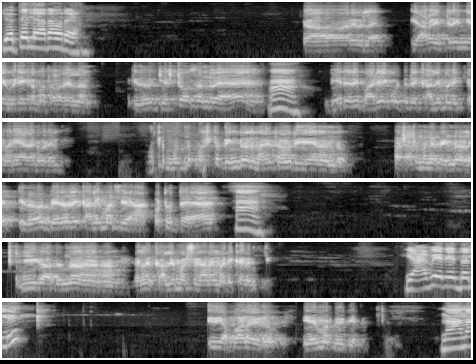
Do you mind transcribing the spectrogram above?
ಜೊತೆಲಿ ಯಾರವ್ರೆ? ಯಾರು ಇಲ್ಲ. ಯಾರು ಇದ್ರೆ ಹಿಂಗೆ ವಿಡಿಯೋ ಕಾಲ್ ಮಾತಾಡೋದಿಲ್ಲ ನಾನು. ಇದು ಗೆಸ್ಟ್ ಹೌಸ್ ಅಂದ್ರೆ ಬೇರೆ ಬಾಡಿಗೆ ಕೊಟ್ಟಿದೆ ಖಾಲಿ ಮಾಡಿಕ್ಕೆ ಮನೆ ಅದ ನೋಡಿ ಮೊದ್ಲು ಮೊದ್ಲು ಫಸ್ಟ್ ಬೆಂಗಳೂರಲ್ಲಿ ಮನೆ ತಗೊಂಡ್ ಇದೆ ನಂದು. ಫಸ್ಟ್ ಮನೆ ಬೆಂಗಳೂರಲ್ಲಿ. ಇದು ಬೇರೆಯವ್ರಿಗೆ ಖಾಲಿ ಮಾಡಿಸಿ ಕೊಟ್ಟಿದ್ದೆ ಈಗ ಅದನ್ನ ಎಲ್ಲ ಖಾಲಿ ಮಾಡಿಸಿ ನಾನೇ ಮಾಡಿಕೊಂಡಿದ್ದೀನಿ ಯಾವ ಏರಿಯಾದಲ್ಲಿ? ಇದು ಹೆಬ್ಬಾಳ ಇದು. ಏನ್ ಮಾಡ್ತಿದ್ದೀನಿ ನಾನಾ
